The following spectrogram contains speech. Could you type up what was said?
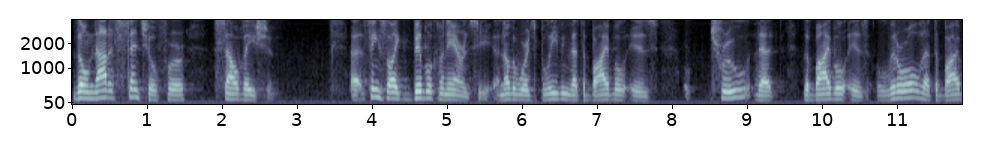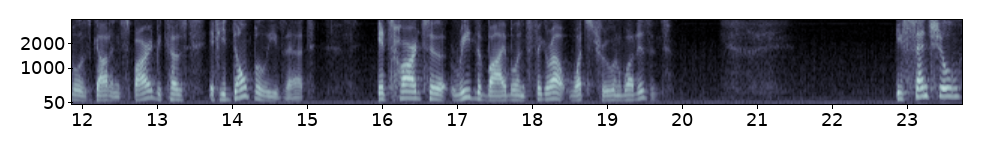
though not essential for salvation. Uh, things like biblical inerrancy, in other words, believing that the Bible is true, that the Bible is literal, that the Bible is God inspired, because if you don't believe that, it's hard to read the Bible and figure out what's true and what isn't. Essential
